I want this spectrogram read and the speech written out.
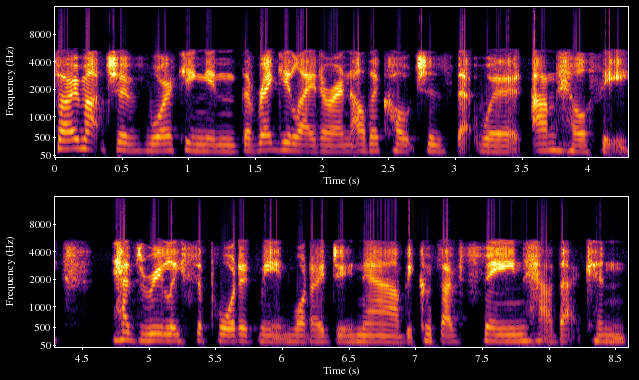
so much of working in the regulator and other cultures that were unhealthy has really supported me in what I do now because I've seen how that can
